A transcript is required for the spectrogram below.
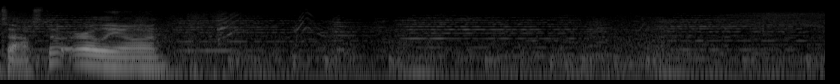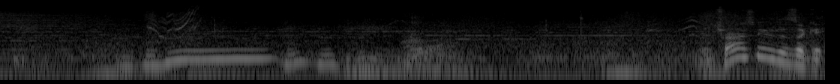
Time. Still early on. I'm trying to see if there's like an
